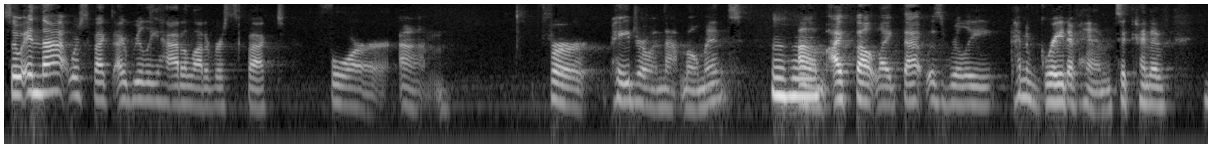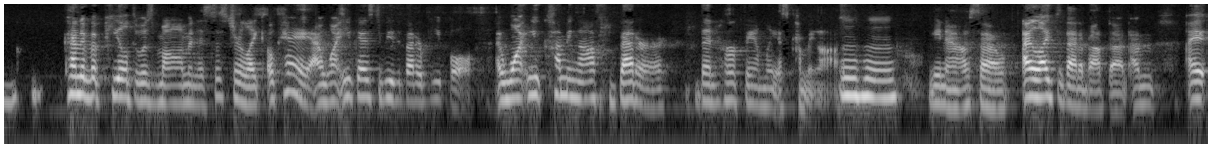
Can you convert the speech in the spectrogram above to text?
so in that respect, I really had a lot of respect for um, for Pedro in that moment. Um, I felt like that was really kind of great of him to kind of kind of appeal to his mom and his sister like okay i want you guys to be the better people. I want you coming off better than her family is coming off. You know so i liked that about that. I'm i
